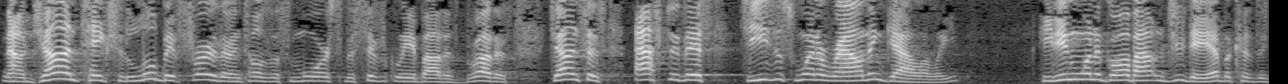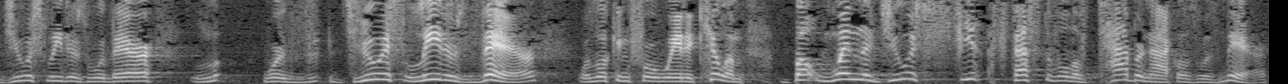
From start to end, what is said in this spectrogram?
Now, John takes it a little bit further and tells us more specifically about his brothers. John says, after this, Jesus went around in Galilee. He didn't want to go about in Judea because the Jewish leaders were there, were Jewish leaders there were looking for a way to kill him. But when the Jewish festival of tabernacles was there,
